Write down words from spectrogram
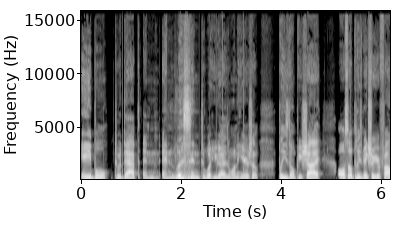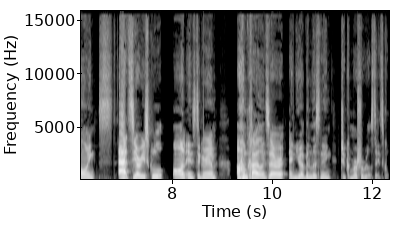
able to adapt and and listen to what you guys want to hear. So please don't be shy. Also, please make sure you're following at CRE School on Instagram. I'm Kyle and Sarah, and you have been listening to Commercial Real Estate School.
